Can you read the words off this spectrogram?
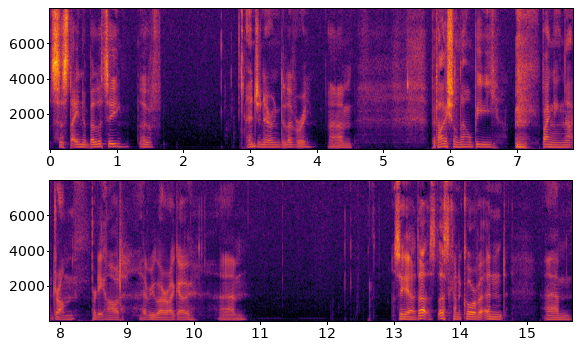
sustainability of engineering delivery. Um, but I shall now be banging that drum pretty hard everywhere I go. Um, so yeah, that's that's kind of core of it, and um,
